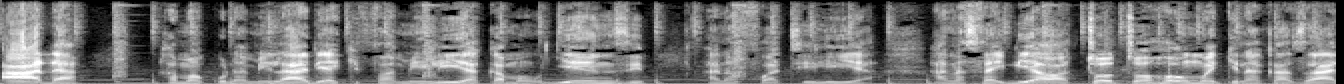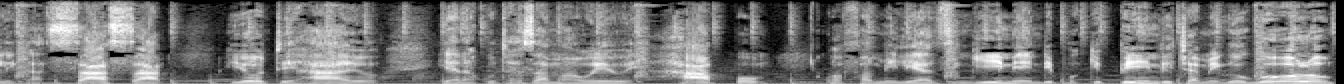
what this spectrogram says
ada. Kama kuna miradi ya kifamilia kama ujenzi anafuatilia. Anasaidia watoto homework na kadhalika. Sasa yote hayo yanakutazama wewe. Hapo kwa familia zingine ndipo kipindi cha migogoro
